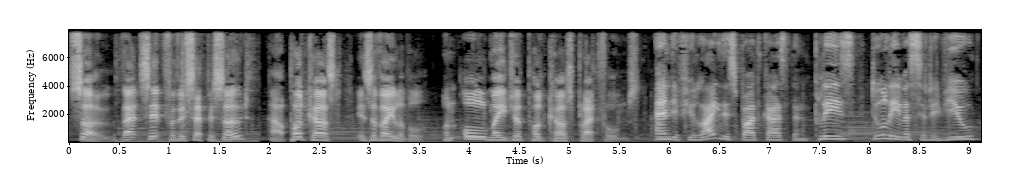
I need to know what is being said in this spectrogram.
So that's it for this episode. Our podcast is available on all major podcast platforms. And if you like this podcast, then please do leave us a review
